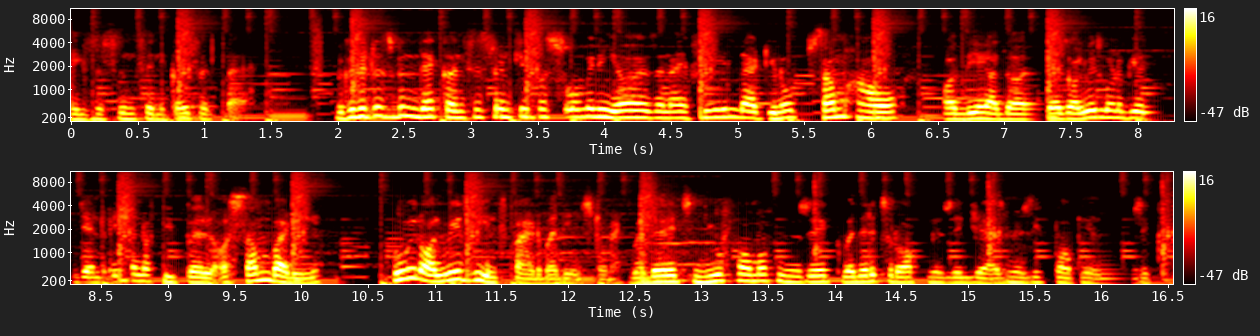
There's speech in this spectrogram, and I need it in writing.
एग्जिस्टेंस से निकल सकता है because it has been there consistently for so many years and i feel that you know somehow or the other there's always going to be a generation of people or somebody who will always be inspired by the instrument whether it's new form of music whether it's rock music jazz music pop music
